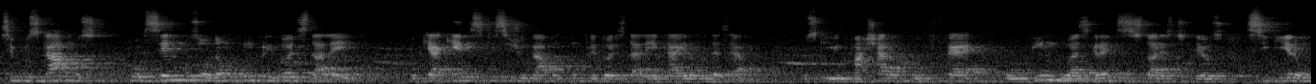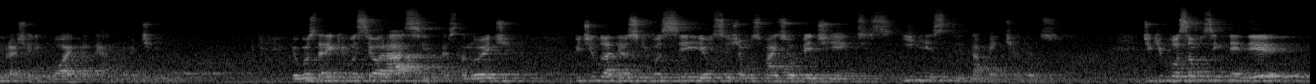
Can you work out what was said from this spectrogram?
se buscarmos por sermos ou não cumpridores da lei, porque aqueles que se julgavam cumpridores da lei caíram no deserto. Os que marcharam por fé, ouvindo as grandes histórias de Deus, seguiram para Jericó e para a terra prometida. Eu gostaria que você orasse esta noite, pedindo a Deus que você e eu sejamos mais obedientes irrestritamente a Deus, de que possamos entender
